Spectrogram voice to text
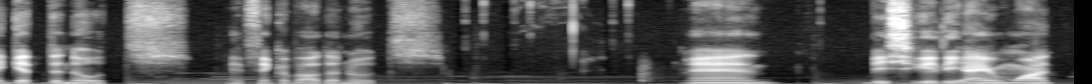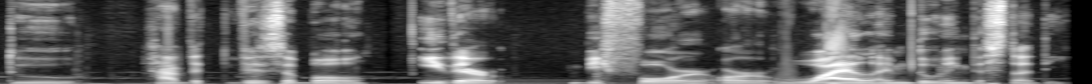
I get the notes. I think about the notes. And basically I want to have it visible either before or while I'm doing the study.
